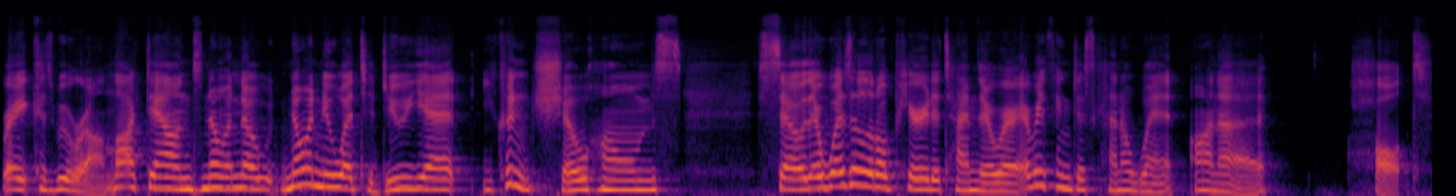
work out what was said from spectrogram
right? Because we were on lockdowns. No one know, no one knew what to do yet. You couldn't show homes. So there was a little period of time there where everything just kind of went on a halt.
